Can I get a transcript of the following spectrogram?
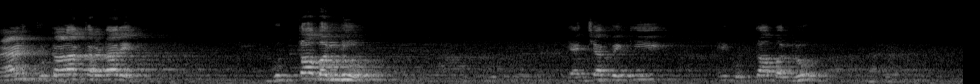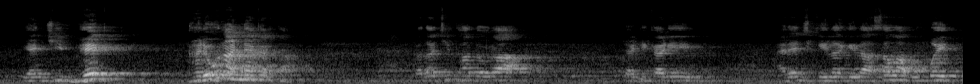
रॅड घोटाळा करणारे गुप्ता बंधू यांच्यापैकी हे गुप्ता बंधू यांची भेट घडवून आणण्याकरता कदाचित हा दौरा त्या ठिकाणी अरेंज केला गेला असावा. मुंबईत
